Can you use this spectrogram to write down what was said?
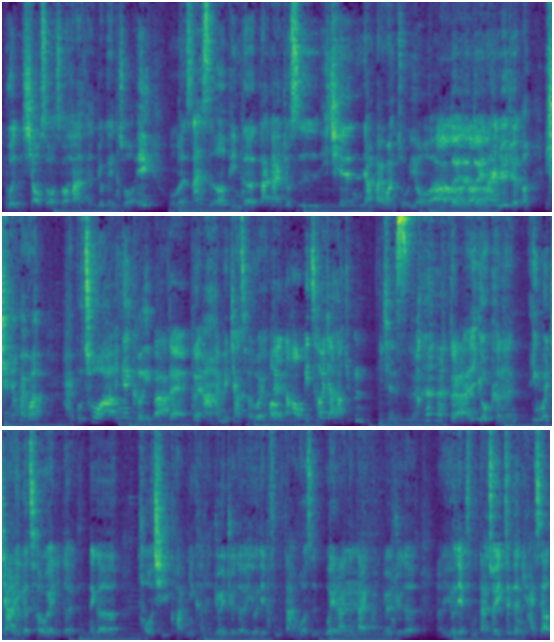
问销售的时候，他可能就跟你说，哎，我们三十二平的大概就是一千两百万左右啊。对对对，那你就觉得，哦，一千两百万还不错啊，应该可以吧？对对啊，还没加车位哈。对，然后一车位加上去，嗯，一千四。对啊，有可能因为加了一个车位，你的那个头期款你可能就会觉得有点负担，或者是未来的贷款你就会觉得。有点负担，所以这个你还是要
